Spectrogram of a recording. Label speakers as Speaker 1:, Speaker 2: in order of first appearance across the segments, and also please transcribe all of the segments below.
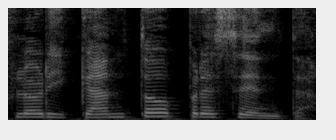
Speaker 1: Floricanto presenta.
